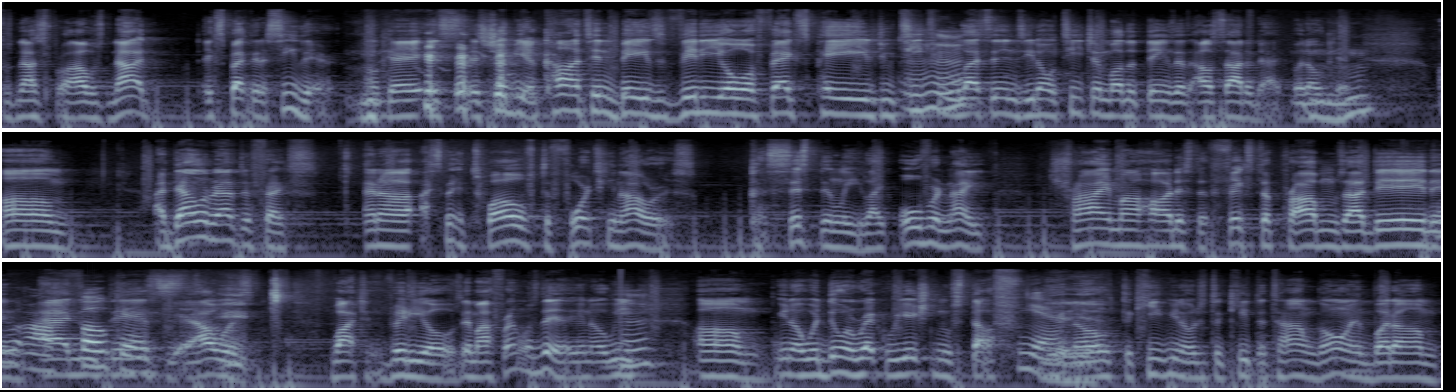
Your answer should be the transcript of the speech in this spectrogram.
was not I was not expecting to see there. Okay, it's, it should be a content-based video effects page. You teach them lessons. You don't teach them other things that's outside of that. But okay. Um, I downloaded After Effects and uh, I spent 12 to 14 hours consistently, like overnight, trying my hardest to fix the problems I did and You are add new focused. things. Yeah, I was watching videos, and my friend was there. You know, we, um, you know, we're doing recreational stuff. Mm-hmm. Yeah. You Yeah, know, to keep, you know, just to keep the time going. But um,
